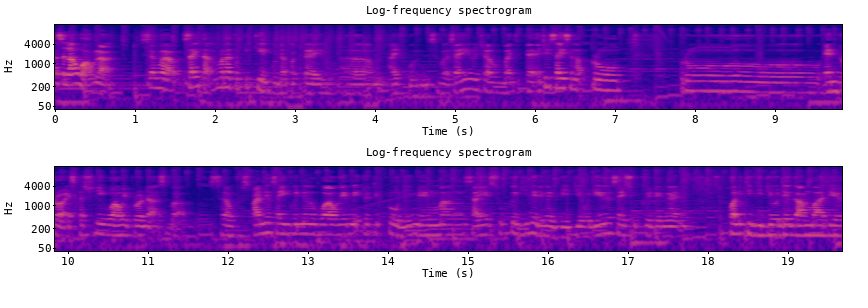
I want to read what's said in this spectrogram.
Asal lawak pula. Sebab saya tak pernah terfikir pun nak pakai um, iPhone Sebab saya macam Actually saya sangat pro Pro Android Especially Huawei product Sebab sepanjang saya guna Huawei Mate 20 Pro ni Memang saya suka gila dengan video dia. Saya suka dengan Quality video dia, gambar dia.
